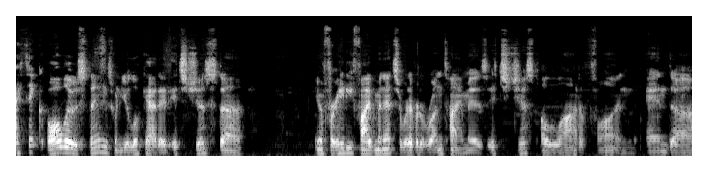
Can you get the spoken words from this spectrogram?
I think all those things when you look at it, it's just uh, you know, for 85 minutes or whatever the runtime is, it's just a lot of fun, and uh,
